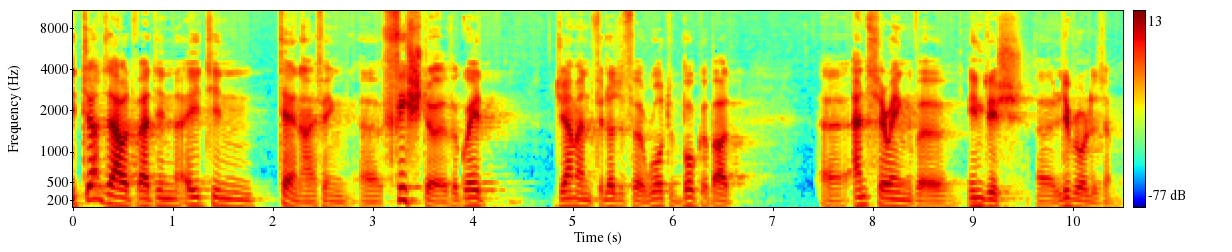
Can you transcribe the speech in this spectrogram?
It turns out that in 1810, I think, uh, Fichte, the great German philosopher, wrote a book about uh, answering the English uh, liberalism.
